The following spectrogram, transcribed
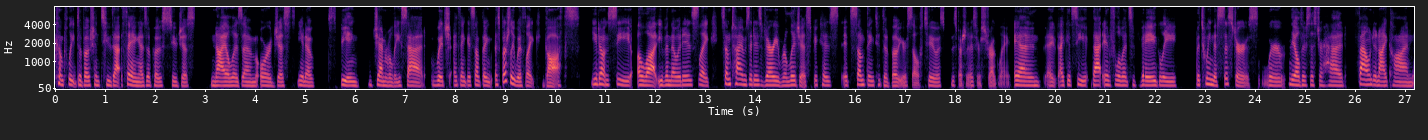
complete devotion to that thing as opposed to just nihilism or just you know being generally sad which i think is something especially with like goths you don't see a lot even though it is like sometimes it is very religious because it's something to devote yourself to especially as you're struggling. And i, I could see that influence vaguely between the sisters where the older sister had found an icon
